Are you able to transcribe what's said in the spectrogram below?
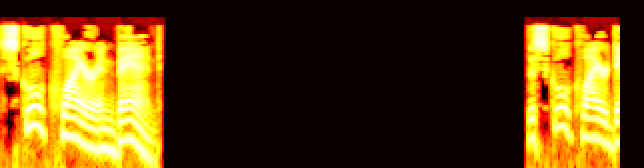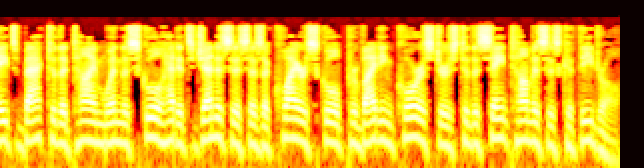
School choir and band The school choir dates back to the time when the school had its genesis as a choir school providing choristers to the St. Thomas's Cathedral.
